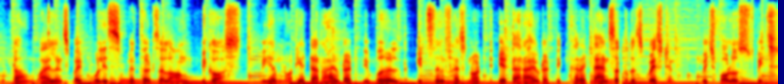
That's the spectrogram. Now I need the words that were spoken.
put down violence by police methods along because we have not yet arrived at the world itself has not yet arrived at the correct answer to this question which follows which.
